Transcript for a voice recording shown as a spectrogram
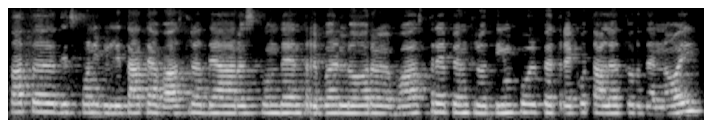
toată disponibilitatea voastră de a răspunde întrebărilor voastre, pentru timpul petrecut alături de noi.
